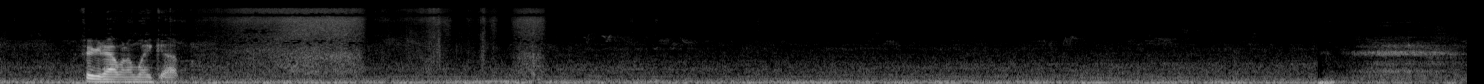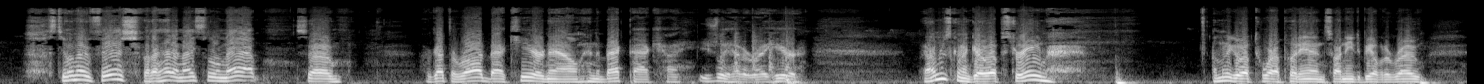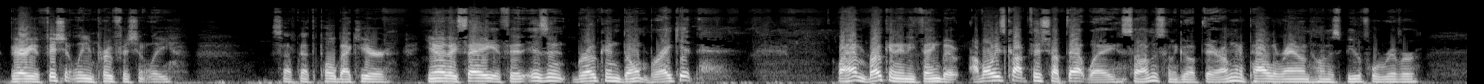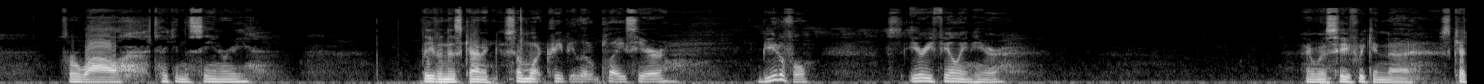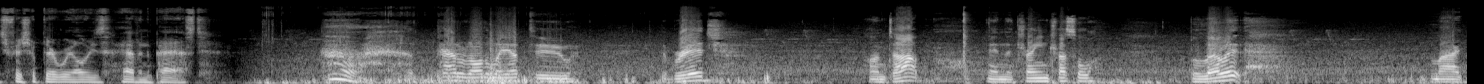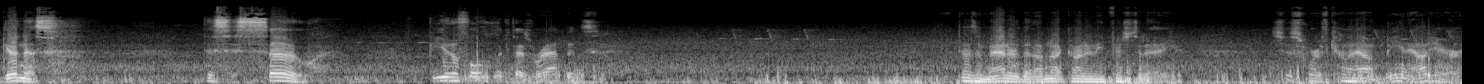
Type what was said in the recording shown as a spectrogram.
figure it out when I wake up. Still no fish, but I had a nice little nap. So I've got the rod back here now in the backpack. I usually have it right here. But I'm just gonna go upstream. I'm gonna go up to where I put in, so I need to be able to row very efficiently and proficiently. So I've got the pole back here. You know, they say if it isn't broken, don't break it. Well, I haven't broken anything, but I've always caught fish up that way. So I'm just gonna go up there. I'm gonna paddle around on this beautiful river for a while, taking the scenery, leaving this kind of somewhat creepy little place here. Beautiful. Eerie feeling here. I want to see if we can uh, catch fish up there we always have in the past. I've paddled all the way up to the bridge on top and the train trestle below it. My goodness, this is so beautiful. Look at those rapids. It doesn't matter that I've not caught any fish today. It's just worth coming out and being out here.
